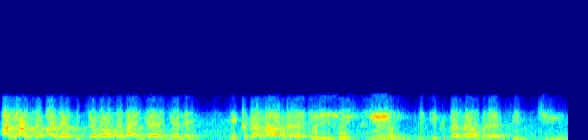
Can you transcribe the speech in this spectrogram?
الگ الگ جگہ بنائی ہوئی نے ایک کا نام ہے ایک کا نام ہے سجین۔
